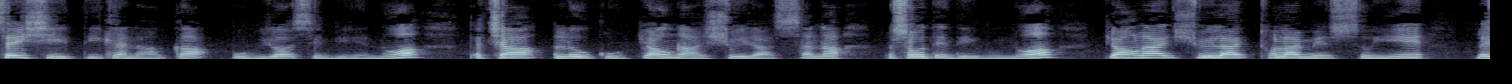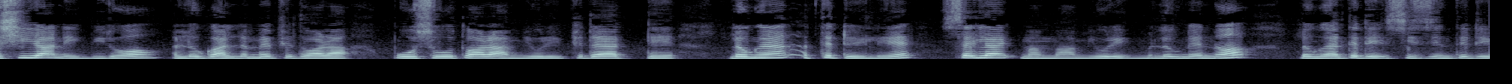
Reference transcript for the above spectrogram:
စိတ်ရှည်တီးခန္ဓာကပို့ပြီးတော့အဆင်ပြေတယ်နော်တခြားအလုတ်ကိုပြောင်းတာရွှေ့တာဆန္ဒမစောတင်သေးဘူးနော်ပြောင်းလိုက်ရွှေ့လိုက်ထွက်လိုက်မယ်ဆိုရင်လက်ရှိရနေပြီးတော့အလုတ်ကလက်မဲ့ဖြစ်သွားတာပိုဆိုးသွားတာမျိုးတွေဖြစ်တတ်တယ်လုပ်ငန်းအသစ်တွေလည်းစိတ်လိုက်မှန်မှမျိုးတွေမလုပ်နဲ့နော် လုပ်ငန်းတစ်တွေအစီအစဉ်တစ်တွေ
